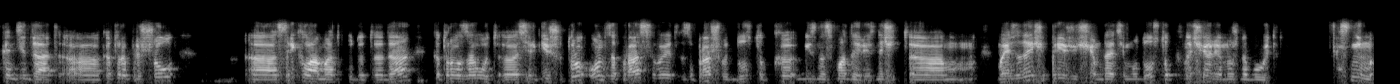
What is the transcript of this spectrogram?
кандидат, который пришел с рекламы откуда-то, да, которого зовут Сергей Шутро, он запрашивает, запрашивает доступ к бизнес-модели. Значит, моя задача, прежде чем дать ему доступ, вначале нужно будет с ним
